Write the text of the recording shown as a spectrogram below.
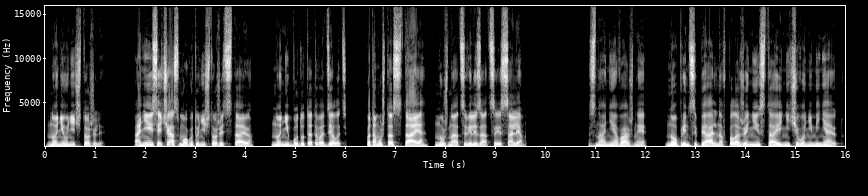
но не уничтожили. Они и сейчас могут уничтожить стаю, но не будут этого делать, потому что стая нужна цивилизации Салем. Знания важные, но принципиально в положении стаи ничего не меняют.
